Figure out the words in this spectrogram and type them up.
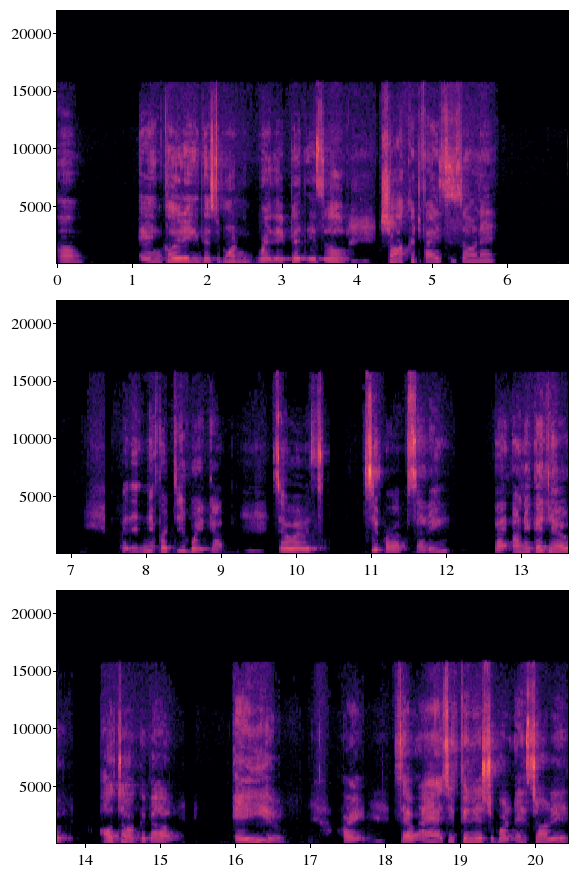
um, including this one where they put these little shocker devices on it. But it never did wake up, so it was super upsetting. But on a good note, I'll talk about AU. Alright, so I had to finish what I started.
